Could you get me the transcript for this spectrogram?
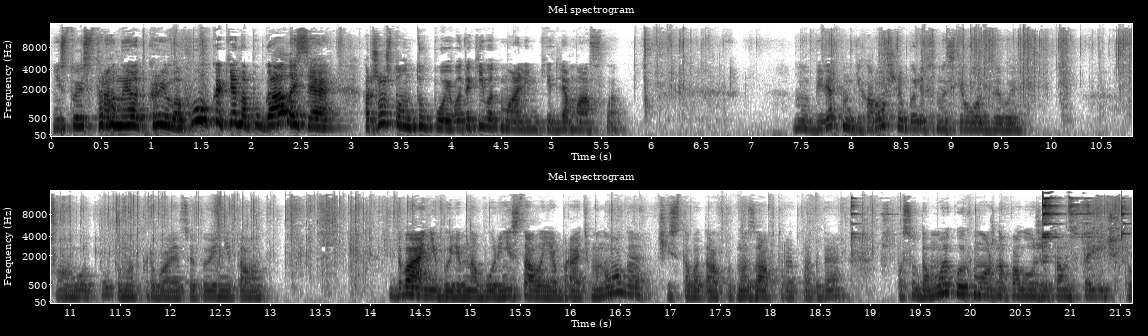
Не с той стороны открыла. Фу, как я напугалась. А. Хорошо, что он тупой. Вот такие вот маленькие для масла. Ну, бивертинги хорошие были, в смысле отзывы. А, вот тут он открывается, это я не там. Два они были в наборе. Не стала я брать много. Чисто вот так вот на завтра тогда. Посудомойку их можно положить. Там стоит что.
